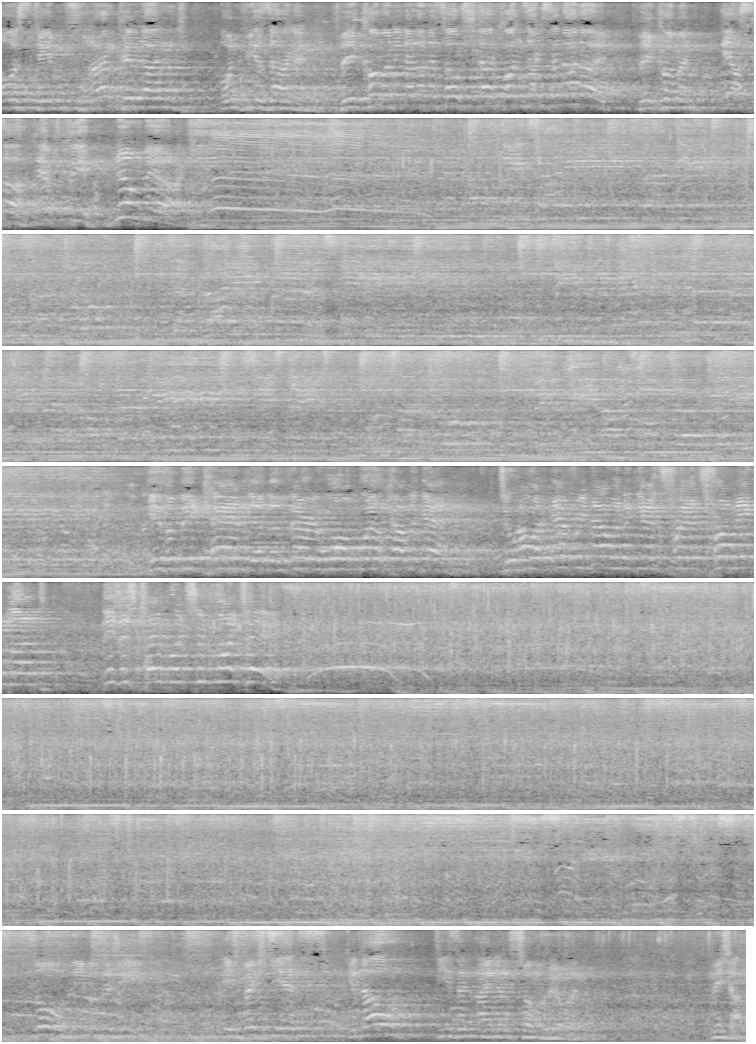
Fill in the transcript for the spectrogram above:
aus dem Frankenland und wir sagen Willkommen in der Landeshauptstadt von Sachsen-Anhalt. Willkommen, erster FC Nürnberg. Give to our every now and again friends from England. This is Cambridge United. So, liebe Regie, ich möchte jetzt genau diesen einen Song hören. Micha.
